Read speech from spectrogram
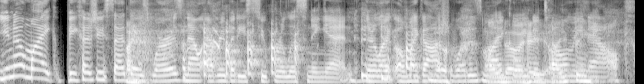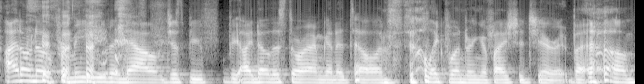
You know, Mike, because you said those words, now everybody's super listening in. They're like, "Oh my gosh, what is Mike going hey, to tell me now?" I don't know. For me, even now, just be, be, I know the story I'm going to tell. I'm still like wondering if I should share it, but um,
